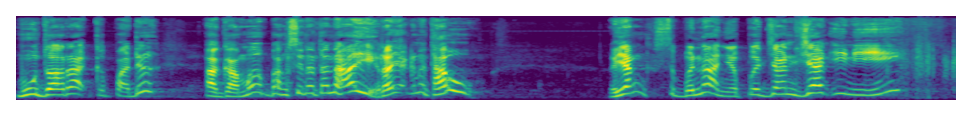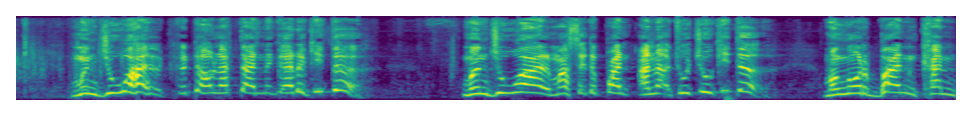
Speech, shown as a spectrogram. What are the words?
mudarat kepada agama, bangsa dan tanah air. Rakyat kena tahu. Yang sebenarnya perjanjian ini menjual kedaulatan negara kita. Menjual masa depan anak cucu kita. Mengorbankan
